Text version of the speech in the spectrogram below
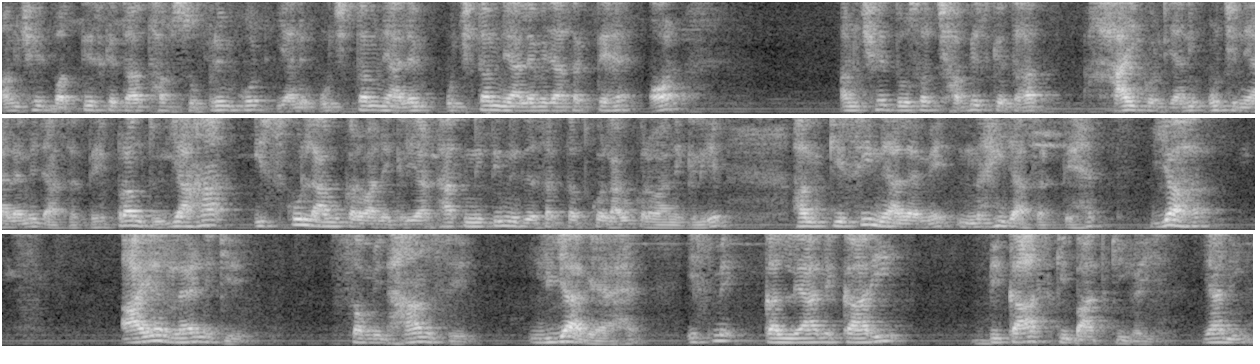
अनुच्छेद बत्तीस के तहत हम सुप्रीम कोर्ट, यानी उच्चतम न्यायालय उच्चतम न्यायालय में जा सकते हैं। और अनुच्छेद 226 के तहत हाई कोर्ट यानी उच्च न्यायालय में जा सकते हैं। परंतु यहाँ इसको लागू करवाने के लिए, अर्थात नीति निर्देशक तत्व को लागू करवाने के लिए हम किसी न्यायालय में नहीं जा सकते हैं। यह आयरलैंड के संविधान से लिया गया है। इसमें कल्याणकारी विकास की बात की गई है। यानी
